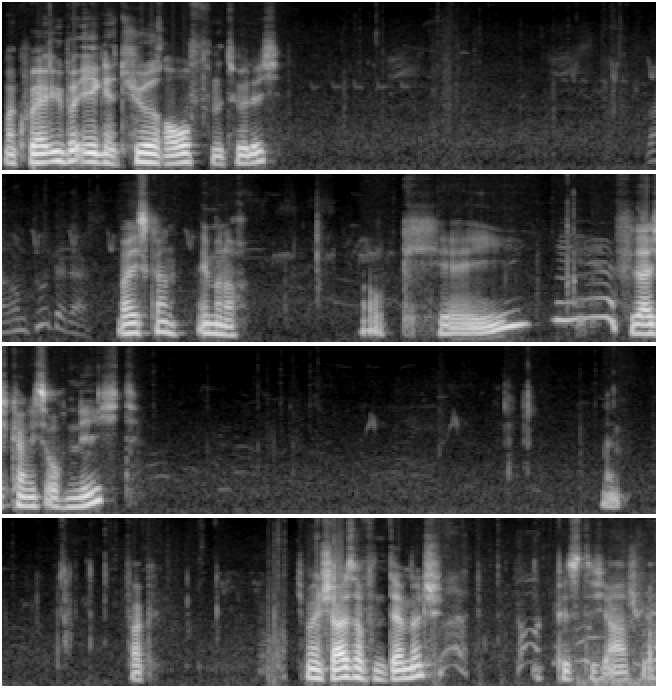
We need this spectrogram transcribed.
Mal quer über irgendeine Tür rauf, natürlich. Weil ich es kann, immer noch. Okay. Vielleicht kann ich es auch nicht. Nein. Fuck. Ich meine, scheiß auf den Damage. Piss dich, Arschloch.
